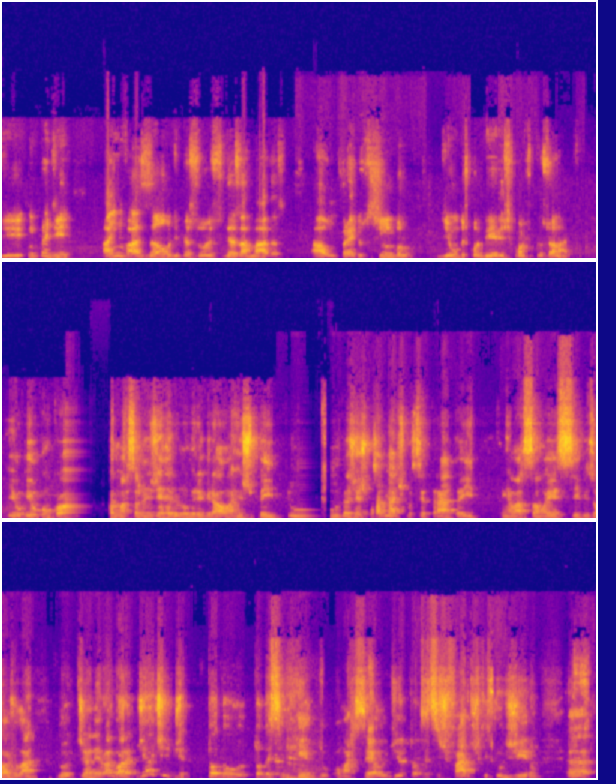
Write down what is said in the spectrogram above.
de impedir a invasão de pessoas desarmadas a um prédio símbolo de um dos poderes constitucionais. Eu, eu concordo, Marcelo, em gênero, número e grau a respeito das responsabilidades que você trata aí em relação a esse episódio lá do Rio de Janeiro. Agora, diante de todo, todo esse enredo, o Marcelo, de todos esses fatos que surgiram, uh,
